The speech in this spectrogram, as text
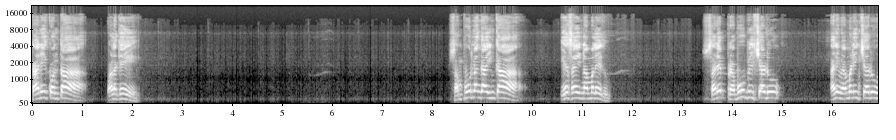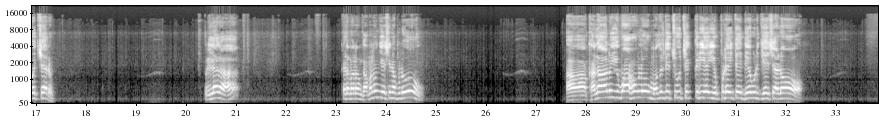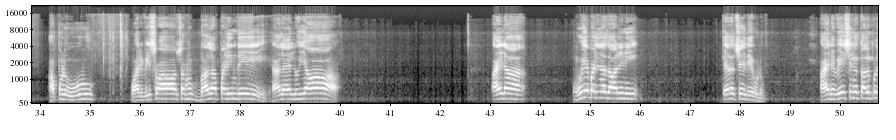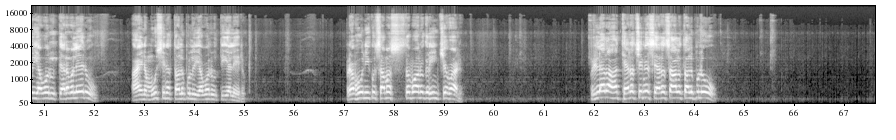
కానీ కొంత వాళ్ళకి సంపూర్ణంగా ఇంకా ఏసై నమ్మలేదు. సరే ప్రభు పిలిచాడు అని వెంబడించారు వచ్చారు. పిల్లరా ఇక్కడ మనం గమనం చేసినప్పుడు ఆ కణాలు వివాహంలో మొదటి సూచక్రియ ఎప్పుడైతే దేవుడు చేశాడో అప్పుడు వారి విశ్వాసము బలపడింది. హల్లెలూయా. ఆయన మూయబడిన దానిని తెరచే దేవుడు. ఆయన వేసిన తలుపులు ఎవరు తెరవలేరు. ఆయన మూసిన తలుపులు ఎవరు తీయలేరు. ప్రభు నీకు సమస్తము అనుగ్రహించేవాడు. పిల్లరా తెరచిన శరసాల తలుపులు.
